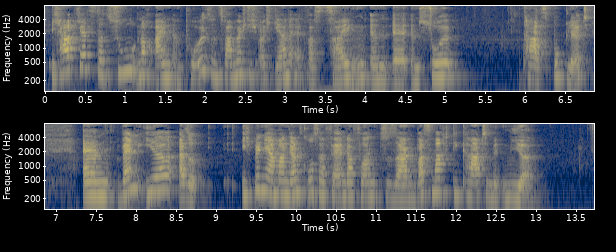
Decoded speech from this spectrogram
Ich habe jetzt dazu noch einen Impuls und zwar möchte ich euch gerne etwas zeigen in, äh, im Soul Cards Booklet. Ähm, wenn ihr, also ich bin ja mal ein ganz großer Fan davon zu sagen, was macht die Karte mit mir?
